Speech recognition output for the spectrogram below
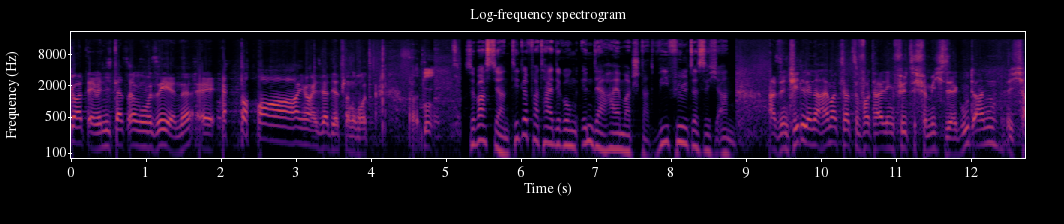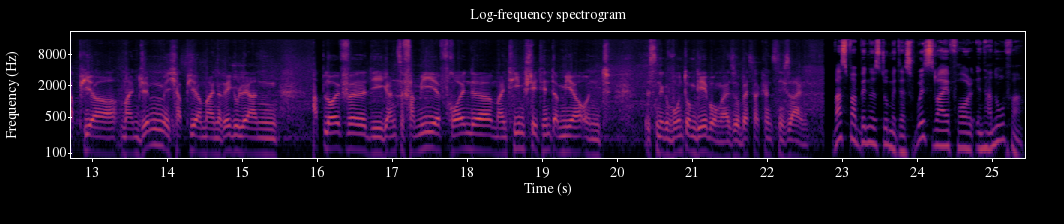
Gott, ey, wenn ich das irgendwo sehe, ne? Ey. Oh, ich werde jetzt schon rot. Sebastian, Titelverteidigung in der Heimatstadt. Wie fühlt es sich an? Also den Titel in der Heimatstadt zu verteidigen fühlt sich für mich sehr gut an. Ich habe hier mein Gym, ich habe hier meine regulären Abläufe, die ganze Familie, Freunde, mein Team steht hinter mir und ist eine gewohnte Umgebung. Also besser könnte es nicht sein. Was verbindest du mit der Swiss Life Hall in Hannover?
